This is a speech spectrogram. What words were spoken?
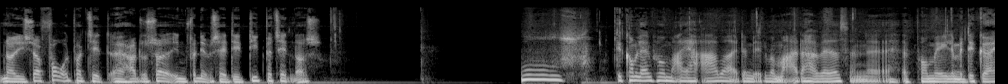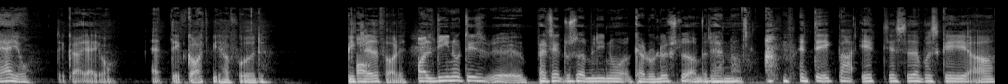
når I så får et patent, øh, har du så en fornemmelse af, at det er dit patent også? Uh, det kommer an på, hvor meget jeg har arbejdet med det, hvor meget der har været sådan uh, formale, men det gør jeg jo. Det gør jeg jo. At det er godt, vi har fået det. Vi er Og- glade for det. Og lige nu, det øh, patent, du sidder med lige nu, kan du løfte om, hvad det handler om? Men det er ikke bare et. Jeg sidder måske og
